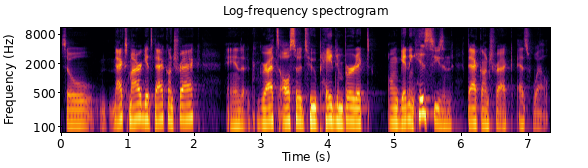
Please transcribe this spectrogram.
So Max Meyer gets back on track, and congrats also to Peyton Burdick on getting his season back on track as well.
